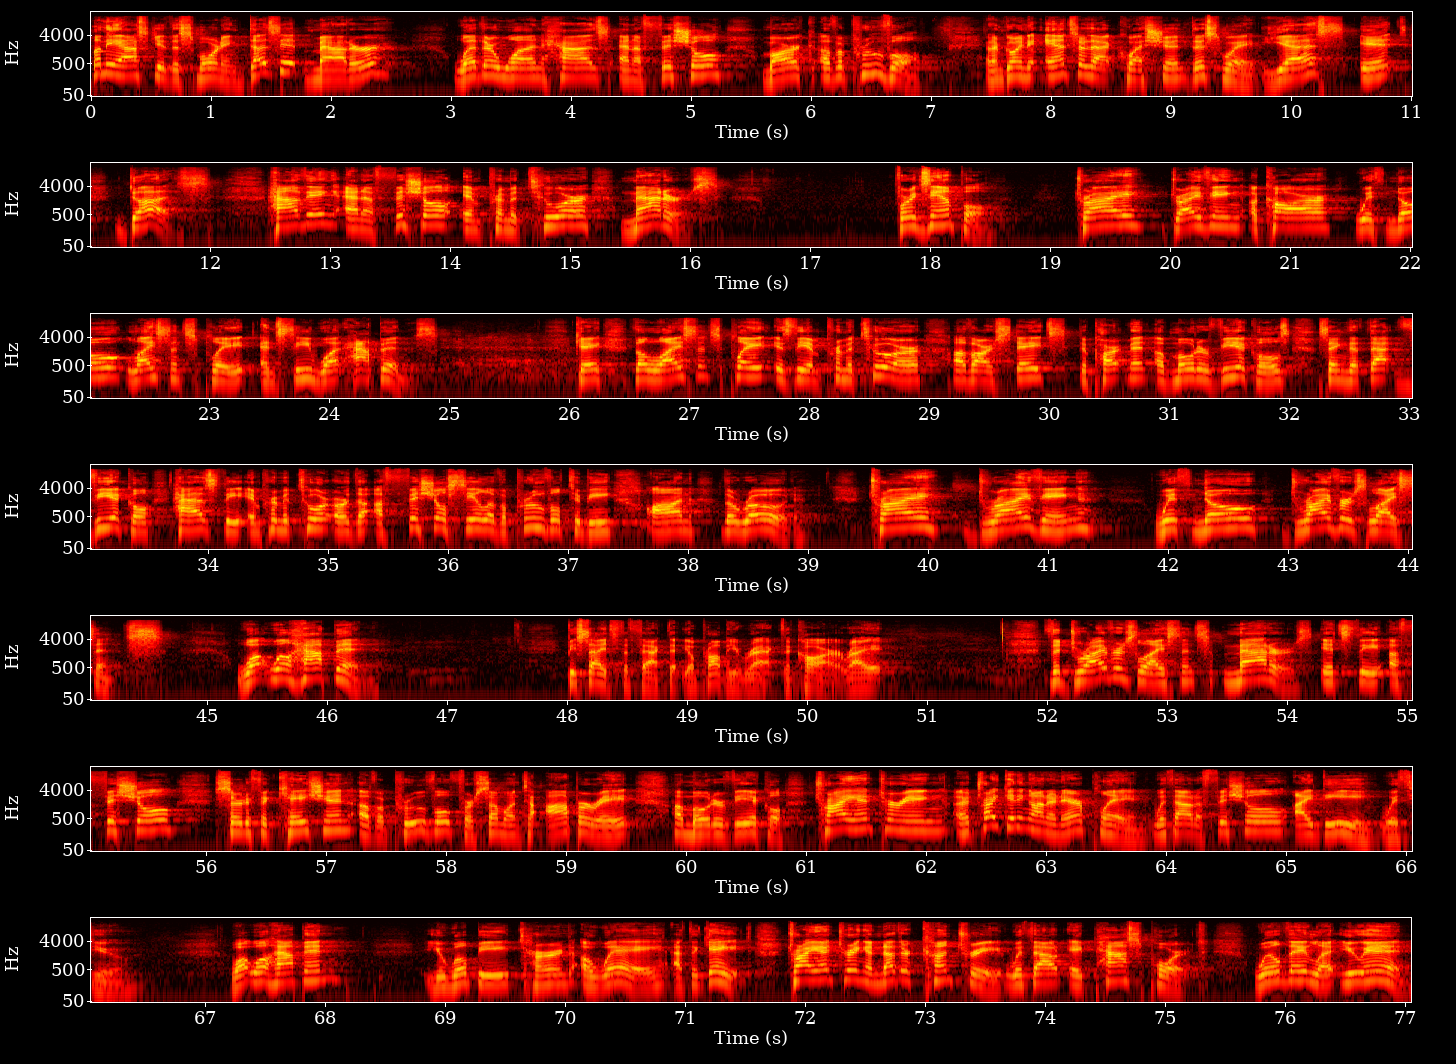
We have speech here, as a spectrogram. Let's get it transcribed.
Let me ask you this morning does it matter whether one has an official mark of approval? And I'm going to answer that question this way yes, it does. Having an official imprimatur matters. For example, try driving a car with no license plate and see what happens. Okay, the license plate is the imprimatur of our state's Department of Motor Vehicles, saying that that vehicle has the imprimatur or the official seal of approval to be on the road. Try driving with no driver's license. What will happen? Besides the fact that you'll probably wreck the car, right? The driver's license matters. It's the official certification of approval for someone to operate a motor vehicle. Try entering, uh, try getting on an airplane without official ID with you. What will happen? You will be turned away at the gate. Try entering another country without a passport. Will they let you in?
